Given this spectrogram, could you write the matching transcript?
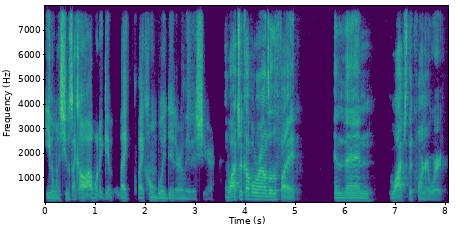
even when she was like, "Oh, I want to give," like like Homeboy did earlier this year. Watch a couple rounds of the fight, and then watch the corner work.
